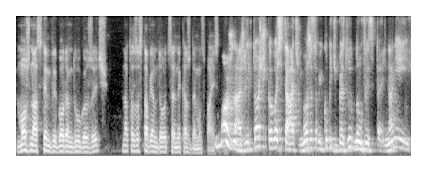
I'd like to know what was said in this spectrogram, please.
można z tym wyborem długo żyć? No to zostawiam do oceny każdemu z Państwa. Można, jeżeli ktoś kogoś stać i może sobie kupić bezludną wyspę i na niej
